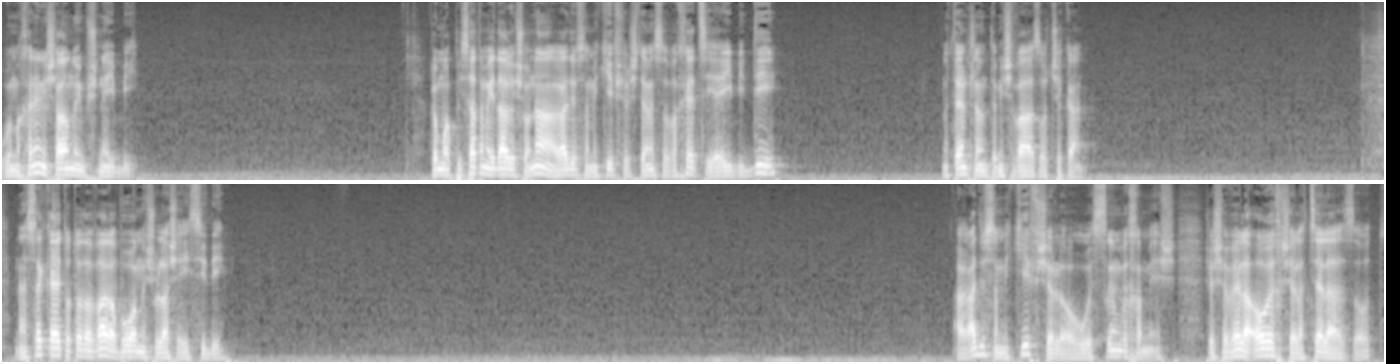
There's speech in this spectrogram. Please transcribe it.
ובמכנה נשארנו עם שני b. כלומר, פיסת המידע הראשונה, הרדיוס המקיף של 12.5 ABD, נותנת לנו את המשוואה הזאת שכאן. נעשה כעת אותו דבר עבור המשולש ACD. הרדיוס המקיף שלו הוא 25, ששווה לאורך של הצלע הזאת.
